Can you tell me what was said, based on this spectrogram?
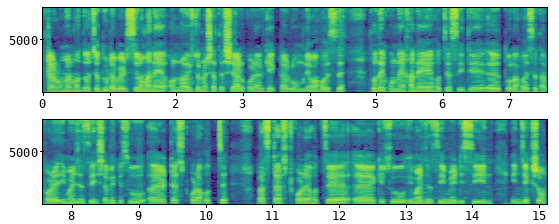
একটা রুমের মধ্যে হচ্ছে দুটা বেড ছিল। মানে অন্য একজনের সাথে শেয়ার করে আর কি একটা রুম নেওয়া হয়েছে। তো দেখুন এখানে হচ্ছে সিটে তোলা হয়েছে। তারপরে ইমার্জেন্সি হিসাবে কিছু টেস্ট করা হচ্ছে। প্লাস টেস্ট করে হচ্ছে কিছু ইমার্জেন্সি মেডিসিন ইনজেকশন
